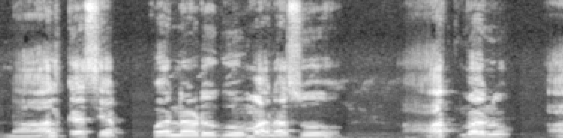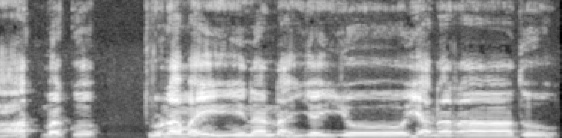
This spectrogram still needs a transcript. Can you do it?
నాల్క చెప్పనడుగు మనసు. ఆత్మను ఆత్మకు తృణమైన నయ్యయ్యో ఎనరాదు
